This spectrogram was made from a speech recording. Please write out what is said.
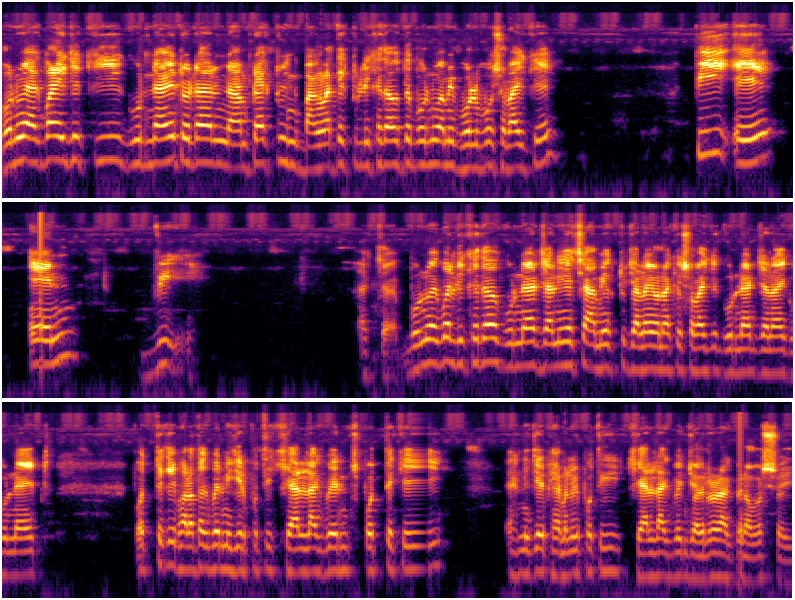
বনু একবার এই যে কি গুড নাইট ওটার নামটা একটু বাংলাতে একটু লিখে দাও তো বনু, আমি বলব সবাইকে। পি এ এন বি আচ্ছা বনু একবার লিখে দাও গুড নাইট জানিয়েছে, আমি একটু জানাই ওনাকে, সবাইকে গুড নাইট জানাই গুড নাইট প্রত্যেকেই ভালো থাকবেন, নিজের প্রতি খেয়াল রাখবেন, প্রত্যেকেই নিজের ফ্যামিলির প্রতি খেয়াল রাখবেন, যত্ন রাখবেন অবশ্যই।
